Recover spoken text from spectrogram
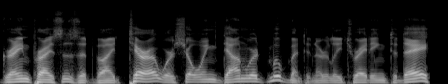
Grain prices at Viterra were showing downward movement in early trading today.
